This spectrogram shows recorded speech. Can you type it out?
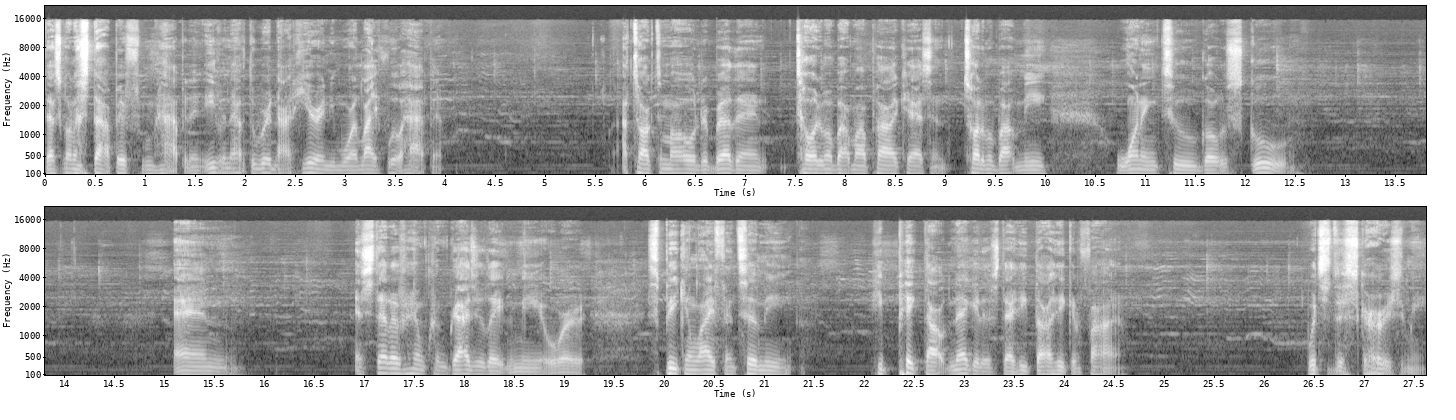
that's going to stop it from happening. Even after we're not here anymore, life will happen. I talked to my older brother and told him about my podcast and told him about me wanting to go to school. And instead of him congratulating me or speaking life into me, he picked out negatives that he thought he could find, which discouraged me.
